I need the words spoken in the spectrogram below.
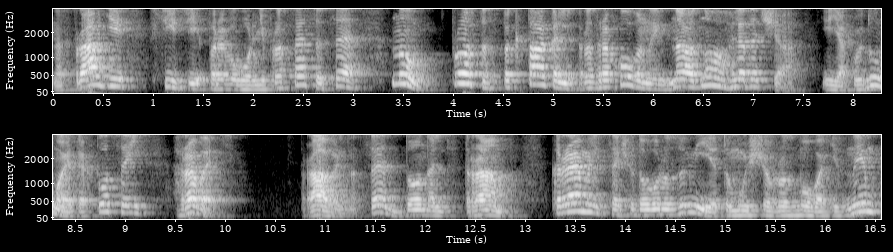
Насправді, всі ці переговорні процеси це ну Просто спектакль розрахований на одного глядача. І як ви думаєте, хто цей гравець? Правильно, це Дональд Трамп. Кремль це чудово розуміє, тому що в розмовах із ним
